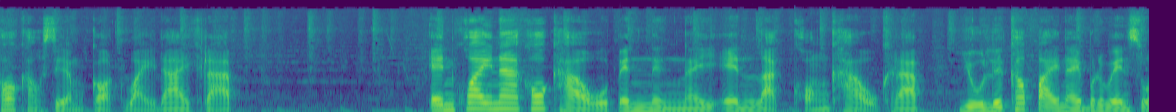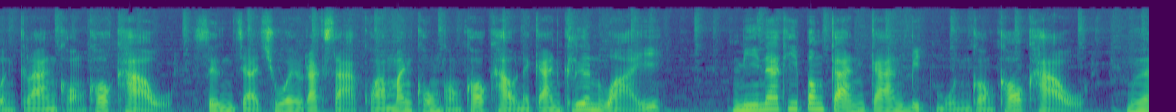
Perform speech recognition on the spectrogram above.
ข้อเข่าเสื่อมกอดไวได้ครับเอ็นไขว้หน้าข้อเข่าเป็นหนึ่งในเอ็นหลักของเข่าครับ อยู่ลึกเข้าไปในบริเวณส่วนกลางของข้อเข่า ซึ่งจะช่วยรักษาความมั่นคงของข้อเข่าในการเคลื่อนไหว มีหน้าที่ป้องกันการบิดหมุนของข้อเข่า เมื่อ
